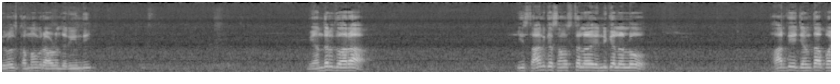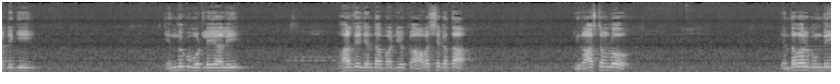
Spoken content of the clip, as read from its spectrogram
ఈరోజు ఖమ్మంకు రావడం జరిగింది. మీ అందరి ద్వారా ఈ స్థానిక సంస్థల ఎన్నికలలో భారతీయ జనతా పార్టీకి ఎందుకు ఓట్లు వేయాలి భారతీయ జనతా పార్టీ యొక్క ఆవశ్యకత ఈ రాష్ట్రంలో ఎంతవరకు ఉంది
